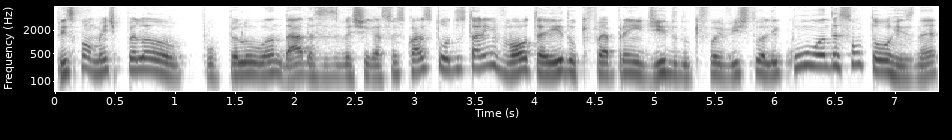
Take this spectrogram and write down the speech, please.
principalmente pelo, por, pelo andar dessas investigações, quase todos estarem em volta aí do que foi apreendido, do que foi visto ali com o Anderson Torres, né?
